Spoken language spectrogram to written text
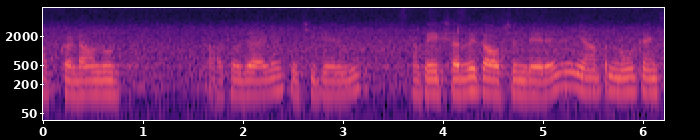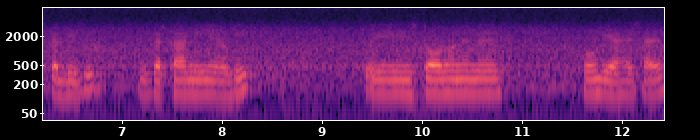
आपका डाउनलोड स्टार्ट हो जाएगा कुछ ही देर में। यहाँ पे एक सर्वे का ऑप्शन दे रहे हैं। यहाँ पर नो थैंक्स कर दीजिए। दरकार नहीं है अभी। तो ये इंस्टॉल होने में हो गया है शायद।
